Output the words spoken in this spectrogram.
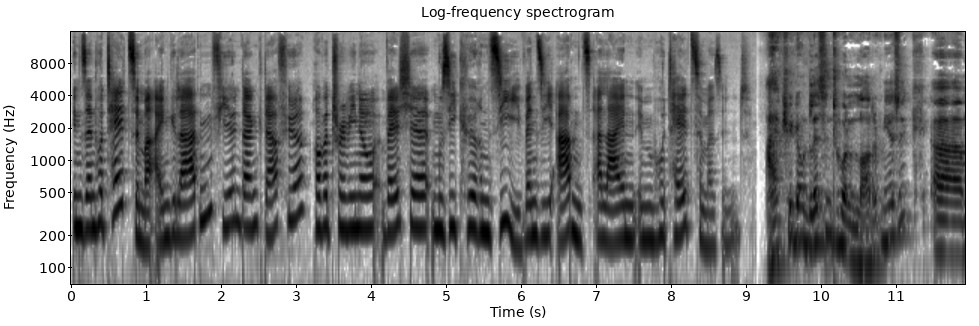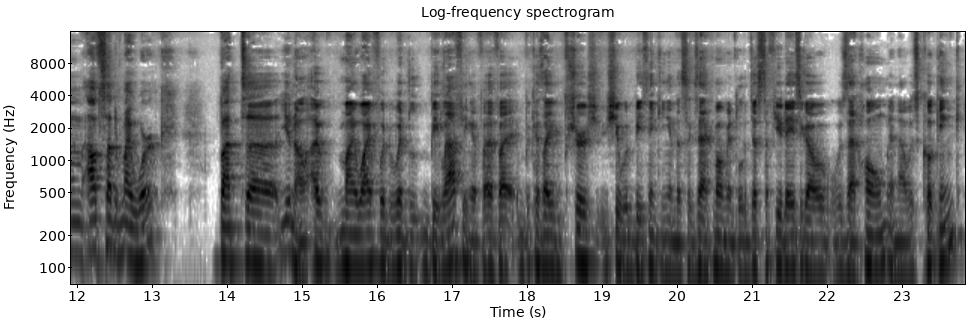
in sein Hotelzimmer eingeladen. Vielen Dank dafür. Robert Trevino, welche Musik hören Sie, wenn Sie abends allein im Hotelzimmer sind? I actually don't listen to a lot of music um, outside of my work. But uh, you know, I, my wife would, would be laughing if, if I because I'm sure she, she, would be thinking in this exact moment. Just a few days ago, I was at home and I was cooking,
